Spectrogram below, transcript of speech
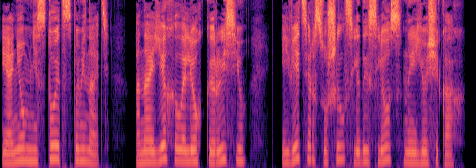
и о нем не стоит вспоминать. Она ехала легкой рысью, и ветер сушил следы слез на ее щеках.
